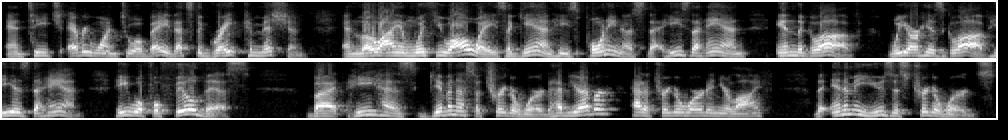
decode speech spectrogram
and teach everyone to obey. That's the Great Commission. And lo, I am with you always. Again, he's pointing us that he's the hand in the glove. We are his glove. He is the hand. He will fulfill this, but he has given us a trigger word. Have you ever had a trigger word in your life? The enemy uses trigger words.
